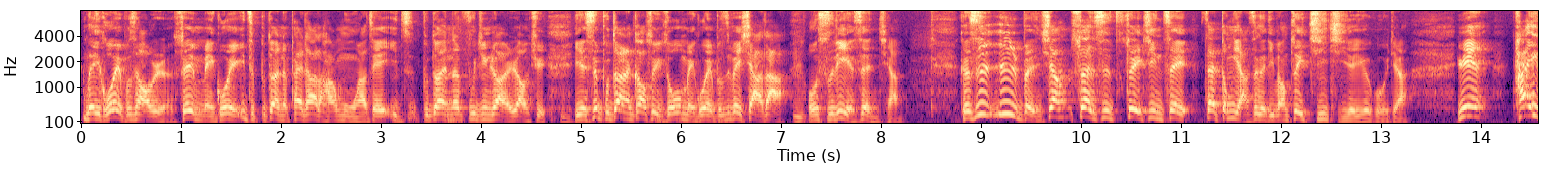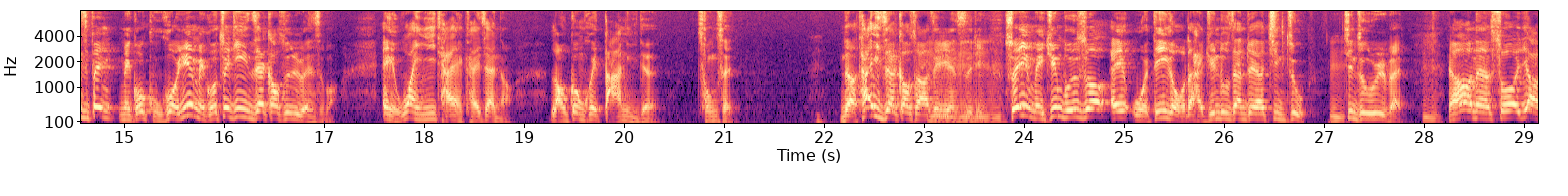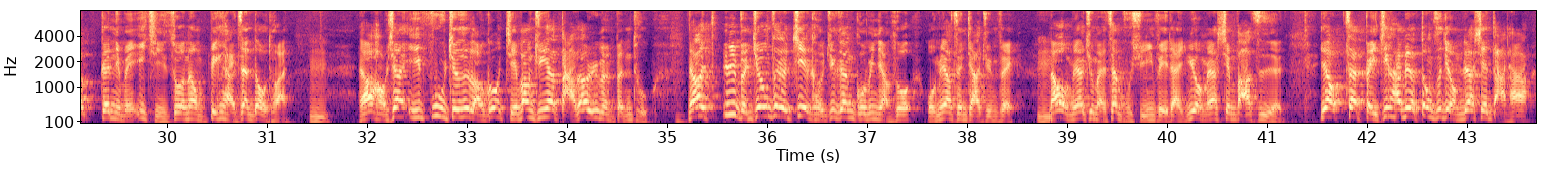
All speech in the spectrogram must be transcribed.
美国也不是好惹，所以美国也一直不断的派他的航母啊，这些一直不断的附近绕来绕去，也是不断的告诉你说，我美国也不是被吓大，我实力也是很强。可是日本像算是最近这在东亚这个地方最积极的一个国家，因为他一直被美国蛊惑，因为美国最近一直在告诉日本什么？哎，万一台海开战哦，老共会打你的冲绳，你知道？他一直在告诉他这件事情，所以美军不是说，哎，我第一个我的海军陆战队要进驻，进驻日本，然后呢说要跟你们一起做那种滨海战斗团，嗯。然后好像一副就是老公解放军要打到日本本土，然后日本就用这个借口去跟国民讲说，我们要增加军费，然后我们要去买战斧巡弋飞弹，因为我们要先发制人，要在北京还没有动之前，我们就要先打他。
